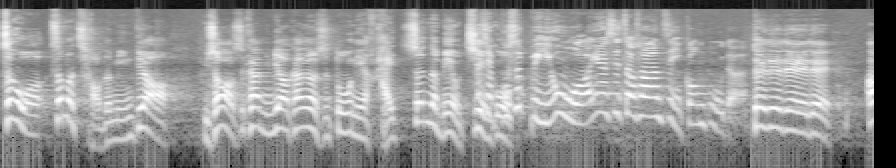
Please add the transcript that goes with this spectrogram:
这个我这么巧的民调，雨韶老师看民调看二十多年，还真的没有见过。而且不是笔误哦，因为是赵少康自己公布的。对对对对对啊，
